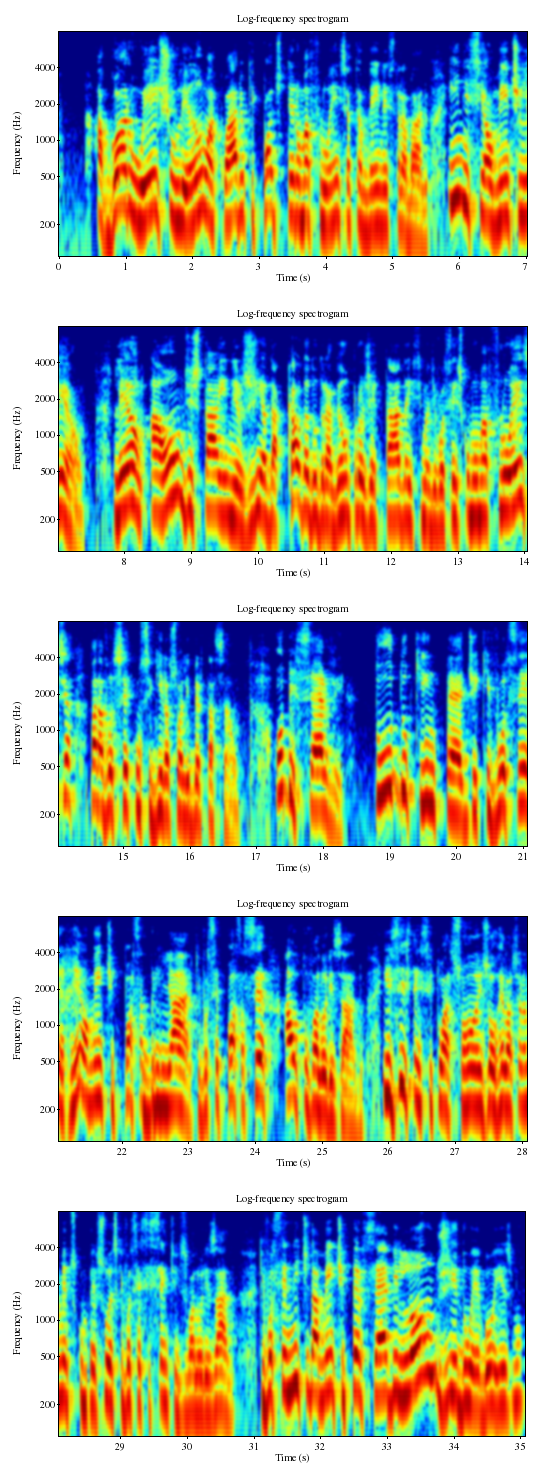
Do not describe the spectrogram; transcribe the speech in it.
Agora o eixo Leão-Aquário que pode ter uma fluência também nesse trabalho. Inicialmente Leão. Leão, aonde está a energia da cauda do dragão projetada em cima de vocês como uma fluência para você conseguir a sua libertação? Observe tudo que impede que você realmente possa brilhar, que você possa ser autovalorizado. Existem situações ou relacionamentos com pessoas que você se sente desvalorizado, que você nitidamente percebe longe do egoísmo,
